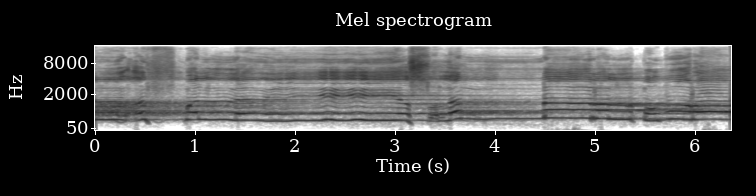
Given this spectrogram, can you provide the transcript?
الأصفى الذي يصلى النار الكبرى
